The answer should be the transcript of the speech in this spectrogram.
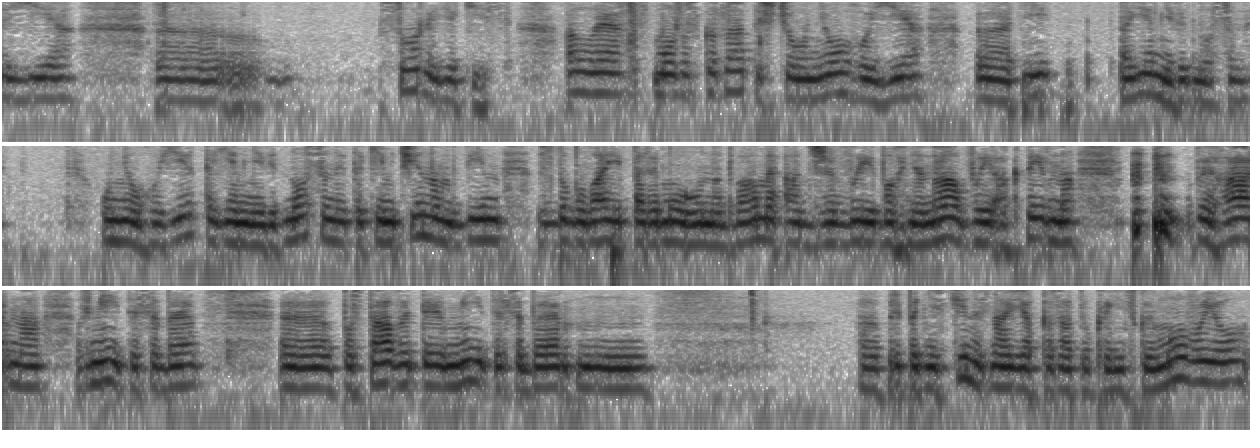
є. Е, ссори якісь, але можу сказати, що у нього є е, і таємні відносини. У нього є таємні відносини. Таким чином він здобуває перемогу над вами, адже ви вогняна, ви активна, ви гарна, вмієте себе е, поставити, вмієте себе е, приподнести, не знаю, як казати українською мовою.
